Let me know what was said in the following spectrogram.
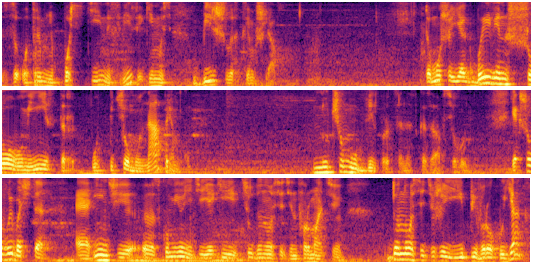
з отримання постійних віз якимось більш легким шляхом. Тому що якби він йшов у міністр у цьому напрямку, ну чому б він про це не сказав сьогодні? Якщо, вибачте, е, інші е, з ком'юніті, які цю доносять інформацію, доносять уже її півроку як,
